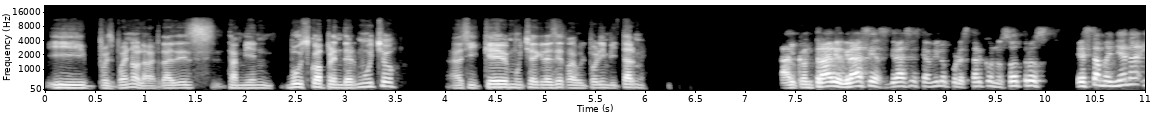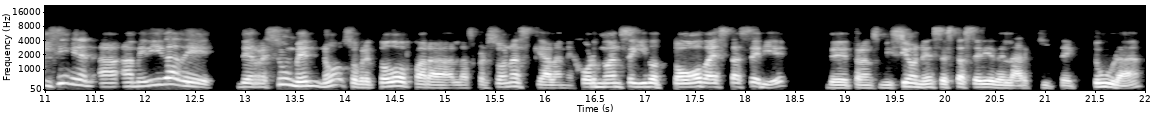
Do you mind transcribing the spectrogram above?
Y pues bueno, la verdad es también busco aprender mucho, así que muchas gracias Raúl por invitarme. Al contrario, gracias, gracias Camilo por estar con nosotros esta mañana. Y sí, miren, a, a medida de, de resumen, ¿no? Sobre todo para las personas que a lo mejor no han seguido toda esta serie, de transmisiones, esta serie de la arquitectura,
